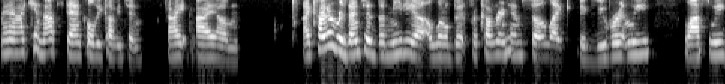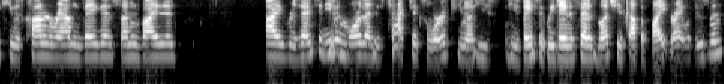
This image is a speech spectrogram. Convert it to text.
man, I cannot stand Colby Covington. I I um I kind of resented the media a little bit for covering him so like exuberantly last week. He was clowning around in Vegas uninvited. I resented even more that his tactics worked. You know, he's he's basically Dana said as much. He's got the fight right with Usman.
